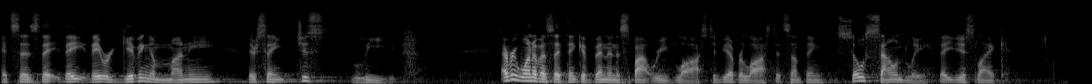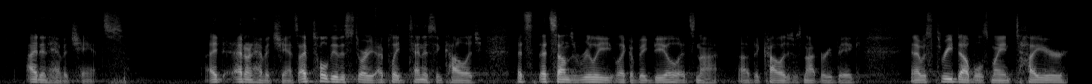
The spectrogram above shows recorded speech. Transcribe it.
It says they, they, they were giving them money. They're saying, just leave. Every one of us, I think, have been in a spot where you've lost. Have you ever lost at something so soundly that you just like, I didn't have a chance. I, I don't have a chance. I've told you this story. I played tennis in college. That's, that sounds really like a big deal. It's not. Uh, the college was not very big. And I was three doubles my entire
